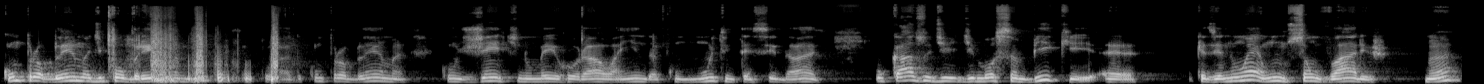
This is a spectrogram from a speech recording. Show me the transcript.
com problema de pobreza muito com problema com gente no meio rural ainda com muita intensidade. O caso de, de Moçambique, é, quer dizer, não é um, são vários, né?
